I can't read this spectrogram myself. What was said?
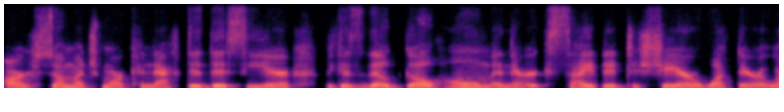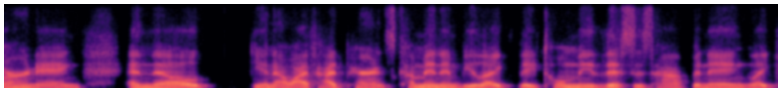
are so much more connected this year because they'll go home and they're excited to share what they're learning and they'll you know, I've had parents come in and be like, they told me this is happening, like,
